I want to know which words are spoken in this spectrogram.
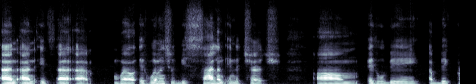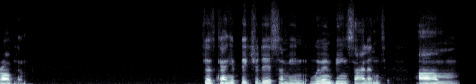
And and it's uh, uh well, if women should be silent in the church, um, it will be a big problem. Because can you picture this? I mean, women being silent. Um,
